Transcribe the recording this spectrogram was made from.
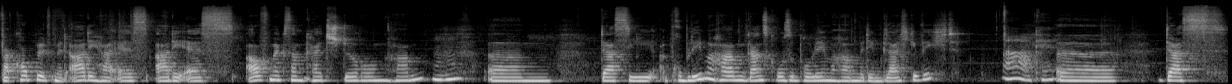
verkoppelt mit ADHS, ADS Aufmerksamkeitsstörungen haben, mhm. ähm, dass sie Probleme haben, ganz große Probleme haben mit dem Gleichgewicht. Ah, okay. Äh, dass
